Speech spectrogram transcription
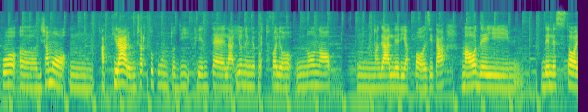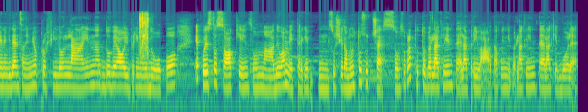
può eh, diciamo mh, attirare un certo punto di clientela, io nel mio portfolio non ho una gallery apposita ma ho dei delle storie in evidenza nel mio profilo online dove ho il prima e il dopo e questo so che insomma devo ammettere che mh, suscita molto successo soprattutto per la clientela privata quindi per la clientela che vuole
